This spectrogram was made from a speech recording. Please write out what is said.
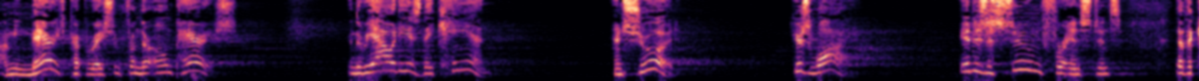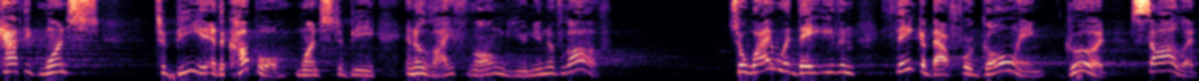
I mean, marriage preparation from their own parish. And the reality is they can and should. Here's why. It is assumed, for instance, that the Catholic wants to be, the couple wants to be in a lifelong union of love. So why would they even think about foregoing good, solid,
